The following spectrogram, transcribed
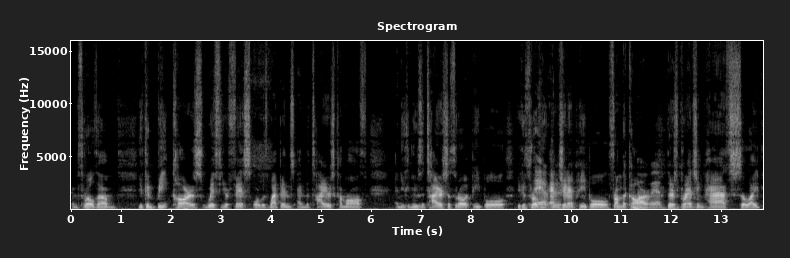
and throw them. You can beat cars with your fists or with weapons, and the tires come off and you can use the tires to throw at people. You can throw Damn, the dude. engine at people from the car. Oh. There's branching paths, so like,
